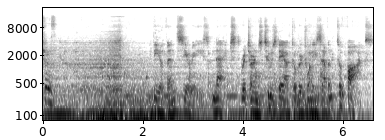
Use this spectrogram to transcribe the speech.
truth. The event series, Next, returns Tuesday, October 27th to Fox.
